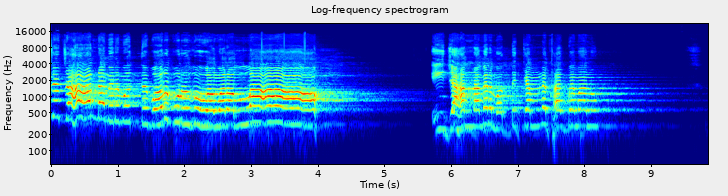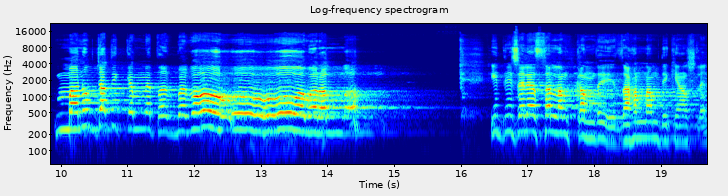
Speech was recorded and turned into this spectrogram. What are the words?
বিচ্ছু জাহান নামের মধ্যে ভরপুর গো আমার আল্লাহ। এই জাহান নামের মধ্যে কেমনে থাকবে মানুষ মানব জাতি কেমনে থাকবে গো আমার আল্লাহ? ইদ্রিস আলাইসাল্লাম কান্দে দেখে আসলেন।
